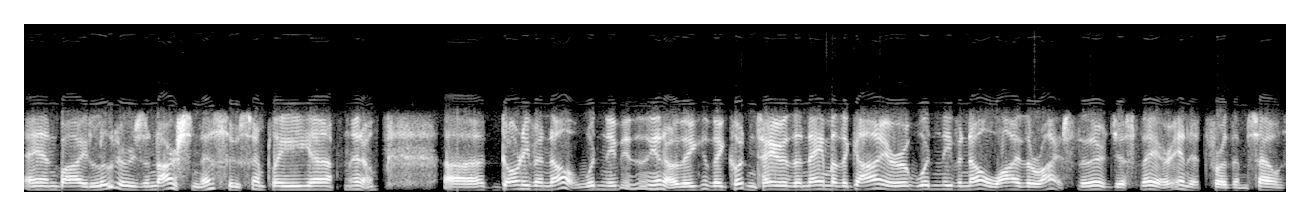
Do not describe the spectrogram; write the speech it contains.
and by looters and arsonists who simply, uh, you know, uh, don't even know, wouldn't even, you know, they they couldn't tell you the name of the guy or wouldn't even know why the riots. They're just there in it for themselves.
